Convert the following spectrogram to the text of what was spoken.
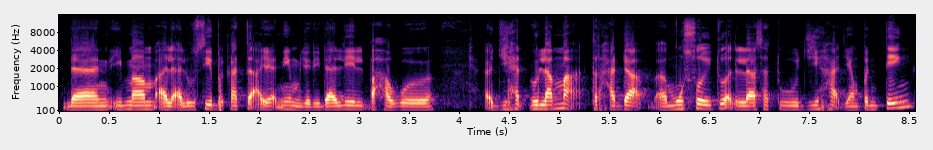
Dan Imam Al-Alusi berkata ayat ni menjadi dalil bahawa uh, jihad ulama terhadap uh, musuh itu adalah satu jihad yang penting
